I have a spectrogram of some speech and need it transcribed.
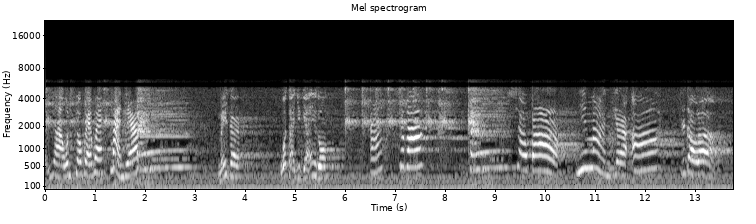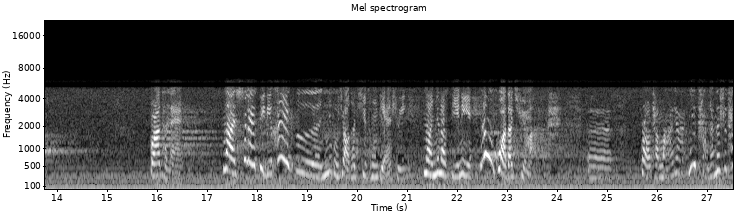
哎呀，我的小乖乖，慢点儿。没事儿，我再去掂一桶。啊，小宝，小宝，你慢点啊。知道了。宝他奶，那十来岁的孩子，你都叫他提桶掂水，那你那心里能过得去吗？呃，宝他妈呀，你看看，那是他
